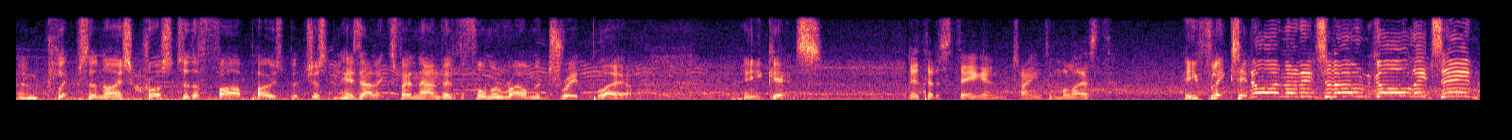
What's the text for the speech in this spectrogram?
and clips a nice cross to the far post, but just here's Alex Fernandez, the former Real Madrid player. He gets, Ter Stegen trying to molest. he flicks it on, and it's an own goal. It's in.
